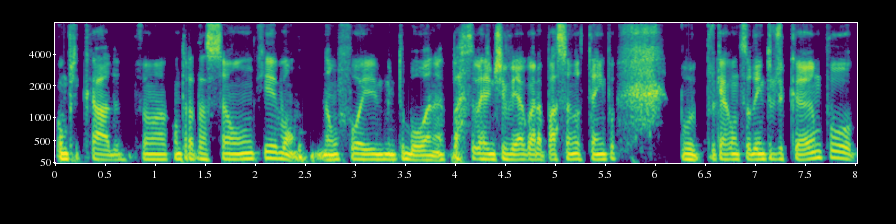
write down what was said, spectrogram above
complicado. Foi uma contratação que, bom, não foi muito boa, né? A gente vê agora passando o tempo porque aconteceu dentro de campo,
